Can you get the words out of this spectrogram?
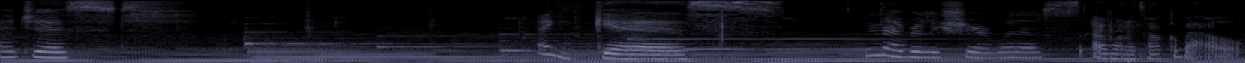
I just, I guess I'm not really sure what else I want to talk about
